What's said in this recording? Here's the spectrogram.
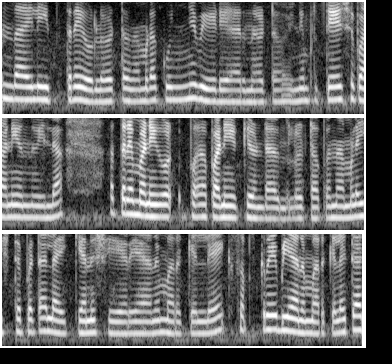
എന്തായാലും ഇത്രയേ ഉള്ളൂ കേട്ടോ. നമ്മുടെ കുഞ്ഞു വീഡിയോ ആയിരുന്നു കേട്ടോ. ഇനി പ്രത്യേകിച്ച് പണിയൊന്നുമില്ല. അത്രയും പണി പണിയൊക്കെ ഉണ്ടായിരുന്നുള്ളൂ കേട്ടോ. അപ്പോൾ നമ്മളെ ഇഷ്ടപ്പെട്ട ലൈക്ക് ചെയ്യാനും ഷെയർ ചെയ്യാനും മറക്കല്ലേ. സബ്സ്ക്രൈബ് ചെയ്യാനും മറക്കല്ലേ. ടാറ്റ.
